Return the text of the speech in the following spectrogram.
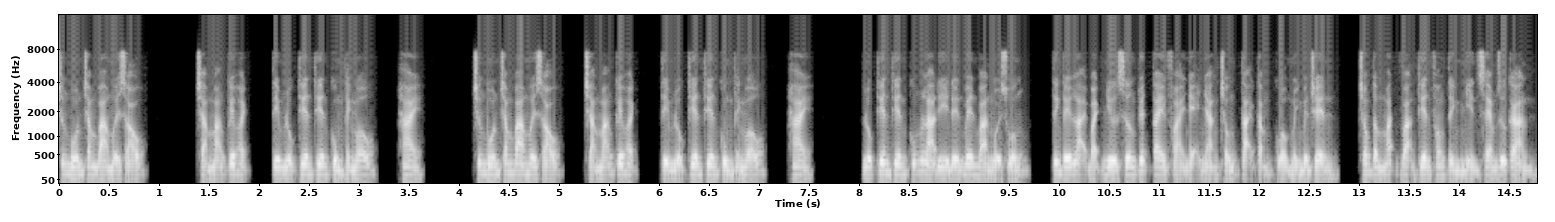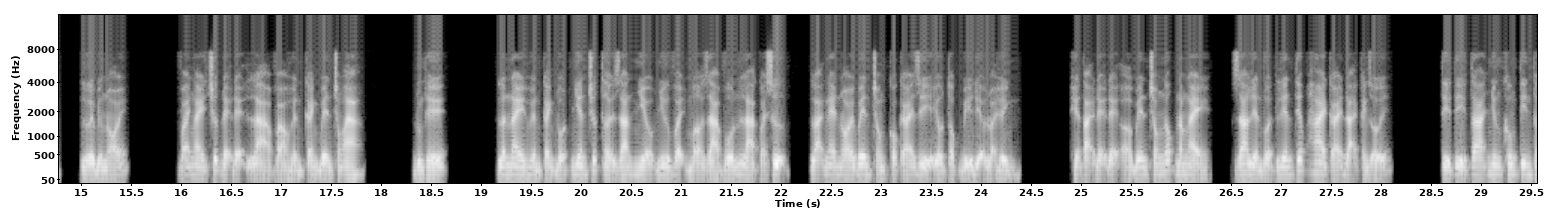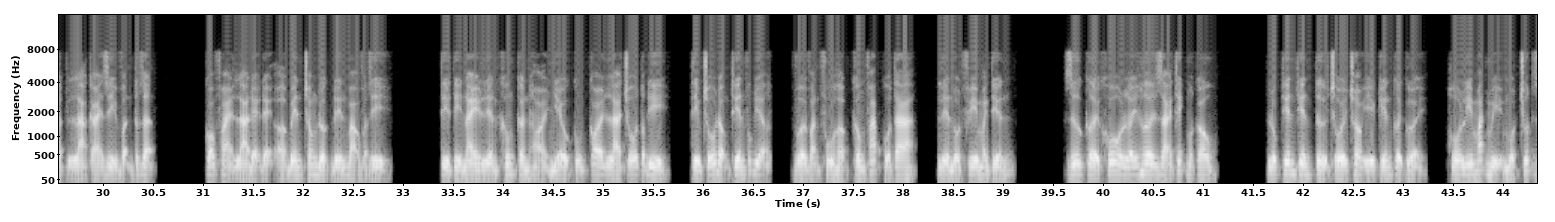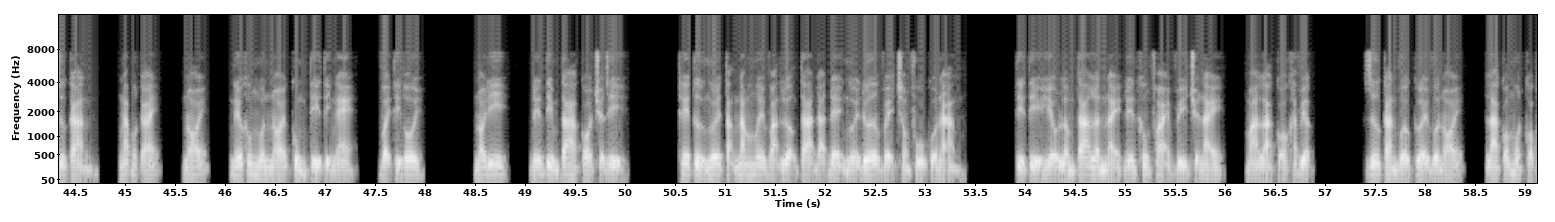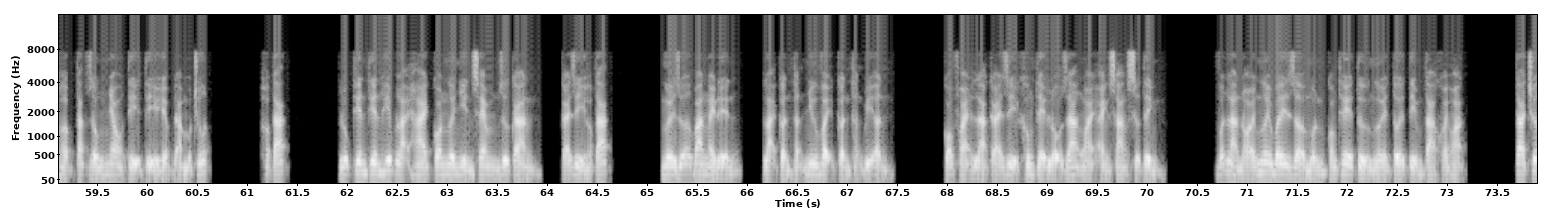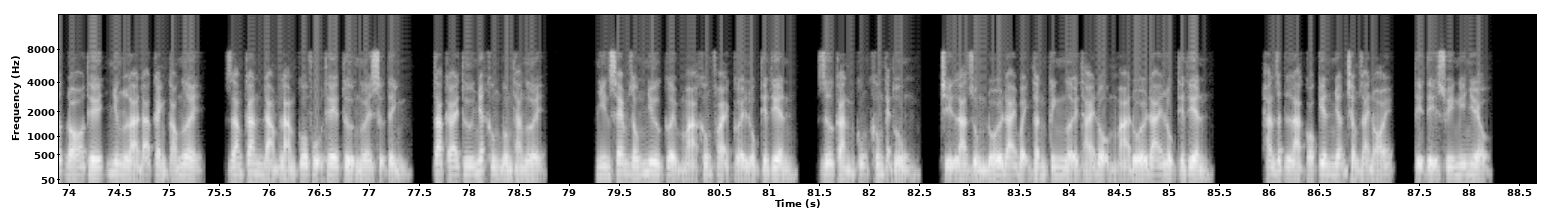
chương bốn trăm ba mươi sáu trạm mãng kế hoạch, tìm lục thiên thiên cùng thánh mẫu, hai. Chương bốn trăm ba mươi sáu trạm mãng kế hoạch, tìm lục thiên thiên cùng thánh mẫu, hai. Lục thiên thiên cũng là đi đến bên bàn ngồi xuống, tinh tế lại bạch như xương tuyết tay phải nhẹ nhàng chống tại cằm của mình bên trên, trong tầm mắt vạn thiên phong tình nhìn xem dư cản lười biếng nói, vài ngày trước đệ đệ là vào huyền cảnh bên trong a. Đúng thế. Lần này huyền cảnh đột nhiên trước thời gian nhiều như vậy mở ra vốn là quái sự, lại nghe nói bên trong có cái gì yêu tộc bí địa loại hình. Hiện tại đệ đệ ở bên trong ngốc năm ngày, ra liền vượt liên tiếp hai cái đại cảnh giới tỷ tỷ ta nhưng không tin thật là cái gì vẫn tức giận. Có phải là đệ đệ ở bên trong được đến bảo vật gì? Tỷ tỷ này liền không cần hỏi nhiều cũng coi là chỗ tốt đi, tìm chỗ động thiên phúc địa, vừa vặn phù hợp công pháp của ta, liền đột phi manh tiến. Dư cười khô lấy hơi giải thích một câu. Lục thiên thiên từ chối cho ý kiến cười cười, hồ ly mắt mị một chút dư cản ngáp một cái, nói, nếu không muốn nói cùng tỷ tỷ nghe, vậy thì thôi. Nói đi, đến tìm ta có chuyện gì? Thê tử ngươi tặng năm mươi vạn lượng ta đã để người đưa về trong phủ của nàng. Tỷ tỷ hiểu lầm ta lần này đến không phải vì chuyện này, mà là có khác việc. Dư càn vừa cười vừa nói là có một cọc hợp tác giống nhau tỷ tỷ hiệp đảm một chút. Hợp tác? Lục thiên thiên hiếp lại hai con ngươi nhìn xem dự cản, cái gì hợp tác? Ngươi giữa ban ngày đến, lại cẩn thận như vậy cẩn thận bí ẩn. Có phải là cái gì không thể lộ ra ngoài ánh sáng sự tình? Vẫn là nói ngươi bây giờ muốn con thê tử ngươi tới tìm ta khoái hoạt. Ta trước đó thế nhưng là đã cảnh cáo ngươi, dám can đảm làm cô phụ thê tử ngươi sự tình, ta cái thứ nhất không bông tha ngươi. Nhìn xem giống như cười mà không phải cười lục thiên thiên, dư cằn cũng không thẹn thùng, chỉ là dùng đối đãi bệnh thần kinh người thái độ mà đối đãi lục thiên thiên. Hắn rất là có kiên nhẫn chậm rãi nói, tỉ tỉ suy nghĩ nhiều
